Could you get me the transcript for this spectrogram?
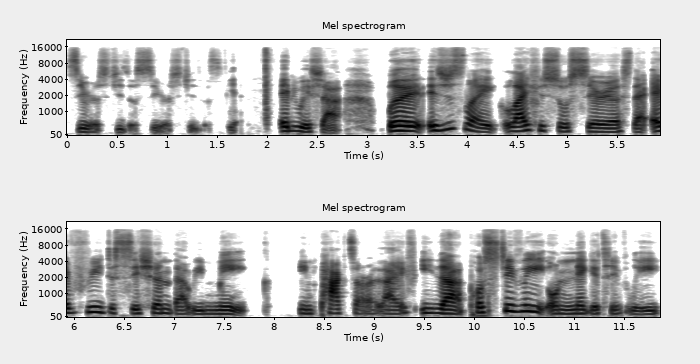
serious Jesus, serious Jesus. Yeah. Anyway, Sha, but it's just like life is so serious that every decision that we make impacts our life either positively or negatively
